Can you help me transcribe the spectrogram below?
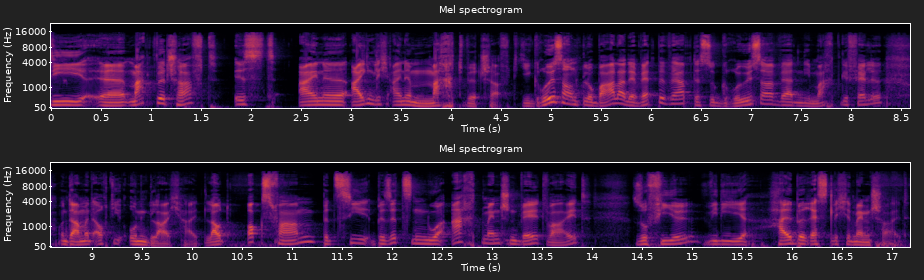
Die äh, Marktwirtschaft ist eine, eigentlich eine Machtwirtschaft. Je größer und globaler der Wettbewerb, desto größer werden die Machtgefälle und damit auch die Ungleichheit. Laut Oxfam besitzen nur acht Menschen weltweit so viel wie die halbe restliche Menschheit.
